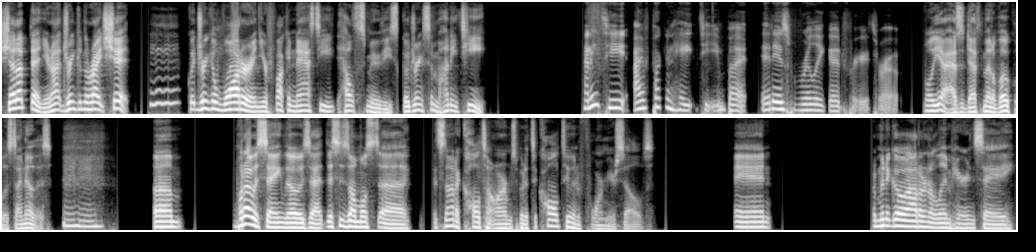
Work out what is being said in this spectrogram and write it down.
shut up then. You're not drinking the right shit. Quit drinking water and your fucking nasty health smoothies. Go drink some honey tea. Honey tea, I fucking hate tea, but it is really good for your throat. Well, yeah, as a death metal vocalist, I know this. Mm-hmm. Um, what I was saying though is that this is almost uh, it's not a call to arms, but it's a call to inform yourselves. And I'm gonna go out on a limb here and say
